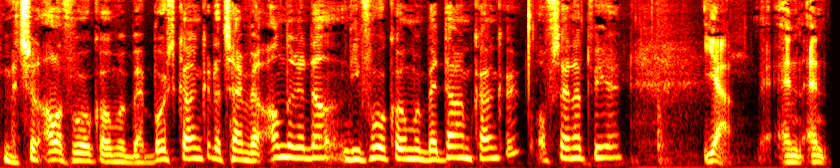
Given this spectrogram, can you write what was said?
met z'n allen voorkomen bij borstkanker... dat zijn weer andere dan die voorkomen bij darmkanker? Of zijn dat weer... Ja, en, en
